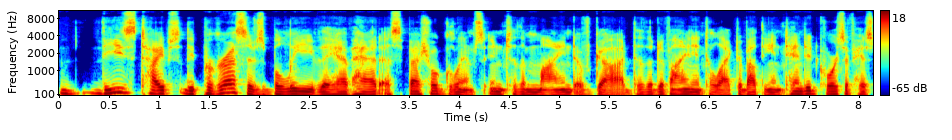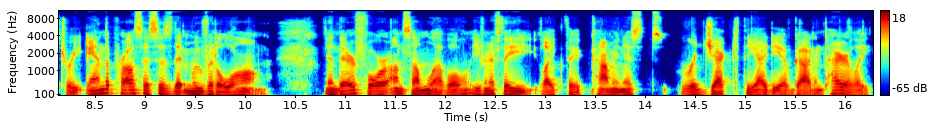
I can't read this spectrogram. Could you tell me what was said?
these types, the progressives believe they have had a special glimpse into the mind of God, to the divine intellect about the intended course of history and the processes that move it along. And therefore, on some level, even if they, like the communists, reject the idea of God entirely,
